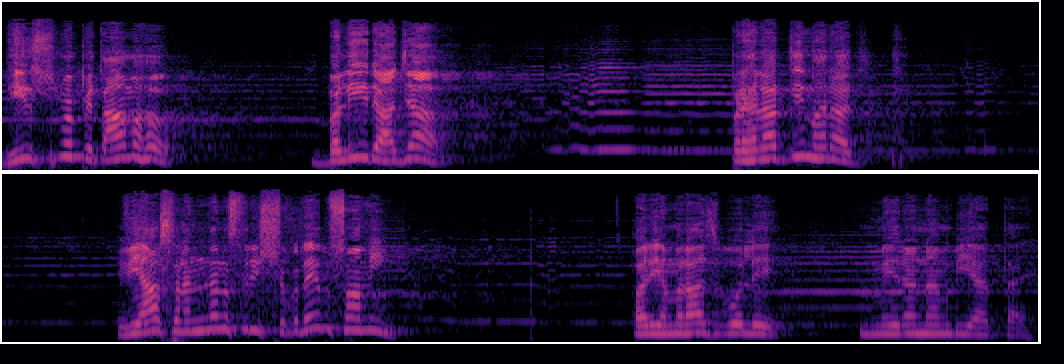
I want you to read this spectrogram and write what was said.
भीष्म पितामह, बलि राजा, प्रहलाद जी महाराज व्यास नंदन श्री सुखदेव स्वामी। और यमराज बोले, मेरा नाम भी आता है।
